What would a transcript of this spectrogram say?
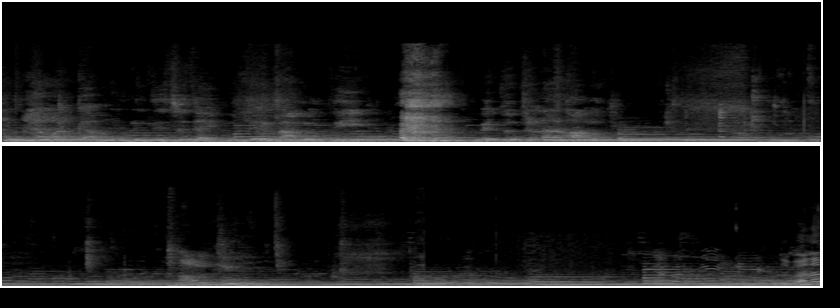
তুমি আমার কেমন যাই বলতে মালতী মালতী। মালতী। দেবে না?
